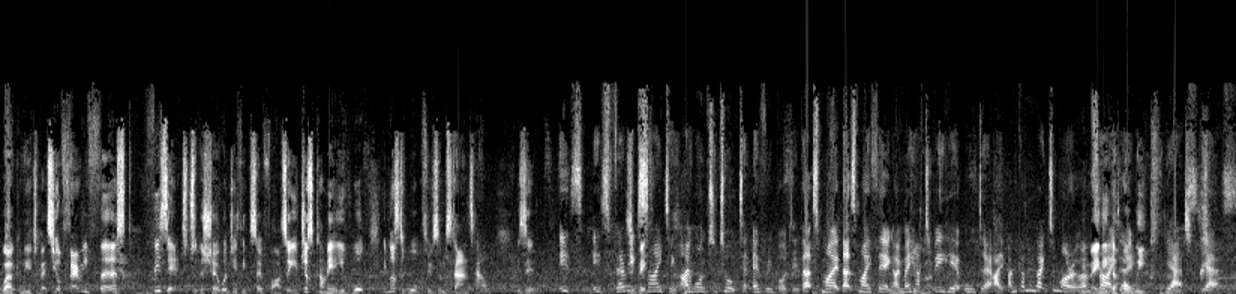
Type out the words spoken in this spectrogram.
welcome you to Bett. So your very first visit to the show. What do you think so far? So you've just come here. You've walked. You must have walked through some stands. How is it? It's it's very it exciting. I want to talk to everybody. That's my that's my thing. I may Good have luck. to be here all day. I, I'm coming back tomorrow. on may need Friday. the whole week for that. Yes, yes.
